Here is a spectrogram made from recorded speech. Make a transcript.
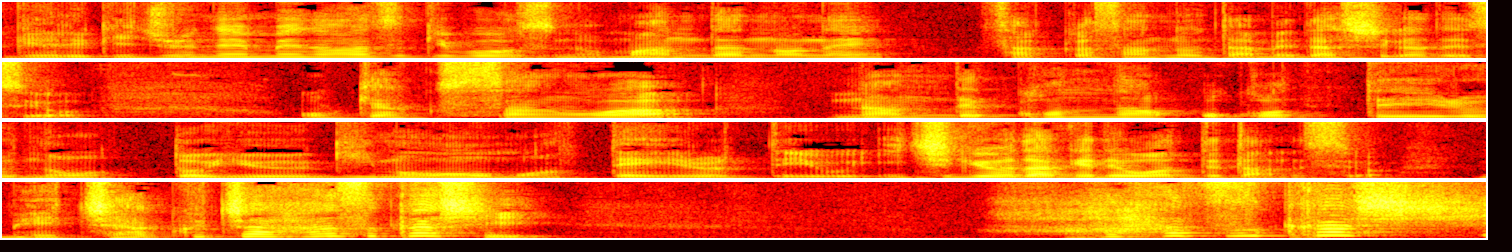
芸歴10年目のあずき坊主の漫談のね、作家さんのダメ出しがですよ。お客さんは、なんでこんな怒っているの？という疑問を持っているっていう一行だけで終わってたんですよ。めちゃくちゃ恥ずかしい。恥ずかし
